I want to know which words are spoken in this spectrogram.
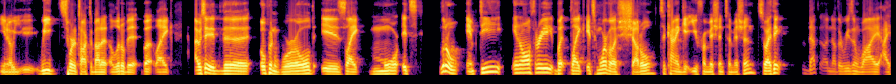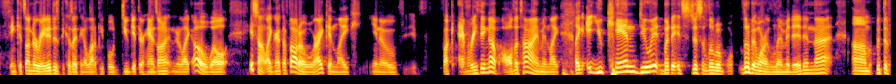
you know you, we sort of talked about it a little bit, but like I would say the open world is like more. It's a little empty in all three, but like it's more of a shuttle to kind of get you from mission to mission. So I think that's another reason why I think it's underrated is because I think a lot of people do get their hands on it and they're like, oh well, it's not like Grand Theft Auto where I can like you know fuck everything up all the time and like like it, you can do it, but it's just a little a little bit more limited in that. Um, but the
